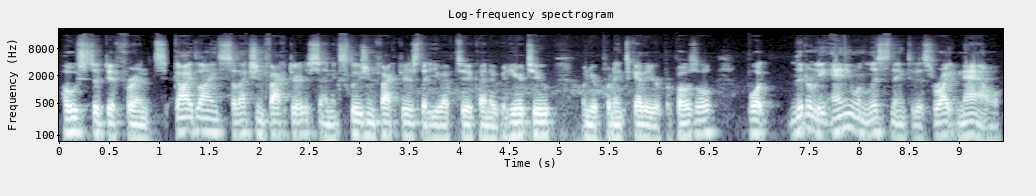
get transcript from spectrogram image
host of different guidelines, selection factors, and exclusion factors that you have to kind of adhere to when you're putting together your proposal. But literally anyone listening to this right now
